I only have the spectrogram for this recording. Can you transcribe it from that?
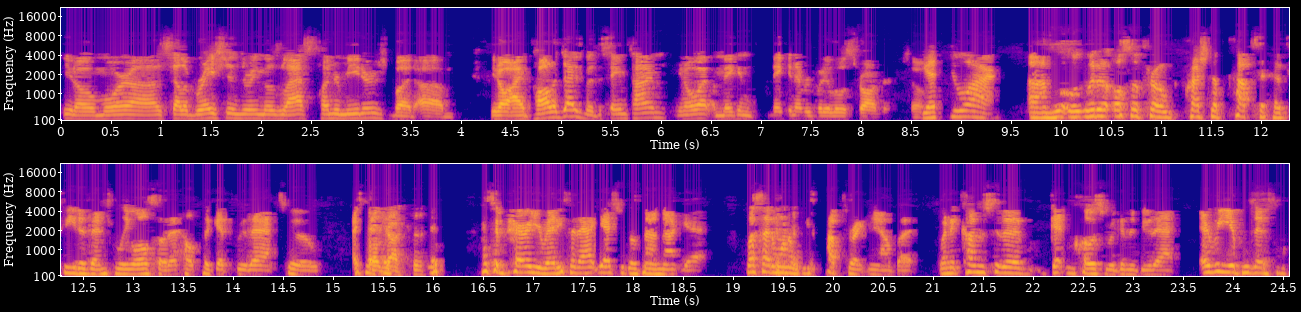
you know more uh, celebration during those last hundred meters. But um you know I apologize, but at the same time you know what I'm making making everybody a little stronger. So yes you are. Um, would also throw crushed up cups at her feet eventually also to help her get through that too. I said, oh, I said, Perry, you ready for that yet? She goes, no, not yet. Plus, I don't want to waste cups right now, but when it comes to the getting closer, we're going to do that. Every year presents more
